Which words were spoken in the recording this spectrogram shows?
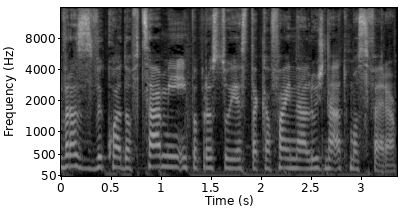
wraz z wykładowcami i po prostu jest taka fajna, luźna atmosfera.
